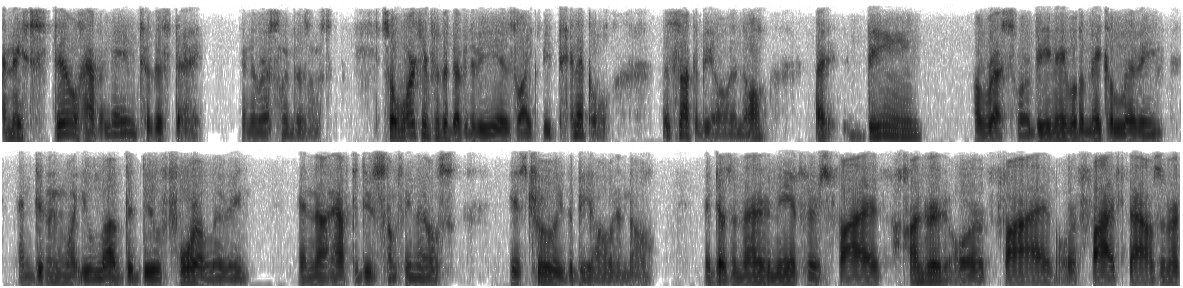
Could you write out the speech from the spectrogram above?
and they still have a name to this day in the wrestling business. So working for the WWE is like the pinnacle. It's not the be all end all uh, being a wrestler, being able to make a living and doing what you love to do for a living and not have to do something else is truly the be all end all. It doesn't matter to me if there's 500 or 5 or 5,000 or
